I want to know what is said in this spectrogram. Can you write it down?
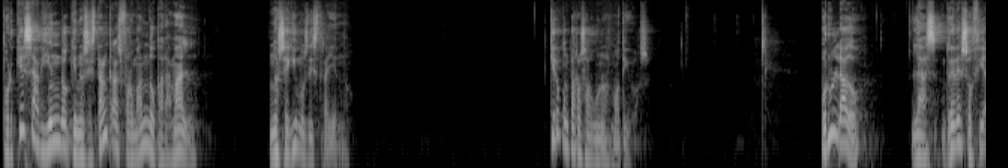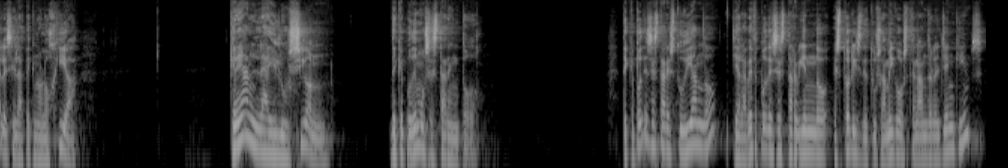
¿Por qué sabiendo que nos están transformando para mal, nos seguimos distrayendo? Quiero contaros algunos motivos. Por un lado, las redes sociales y la tecnología crean la ilusión de que podemos estar en todo. De que puedes estar estudiando y a la vez puedes estar viendo stories de tus amigos cenando en el Jenkins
